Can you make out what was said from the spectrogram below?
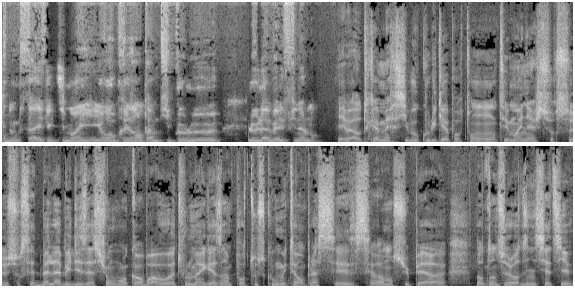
Et donc ça, effectivement, il représente un petit peu le, le label finalement. Et bah en tout cas, merci beaucoup Lucas pour ton témoignage sur, ce, sur cette belle labellisation. Encore bravo à tout le magasin pour tout ce que vous mettez en place. C'est vraiment super euh, d'entendre ce genre d'initiative.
